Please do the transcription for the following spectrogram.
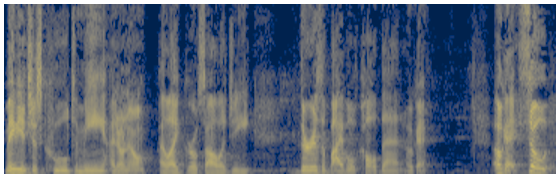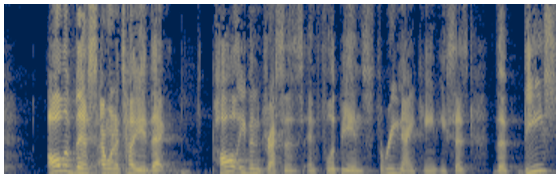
Maybe it's just cool to me. I don't know. I like grossology. There is a Bible called that. Okay. Okay, so all of this, I want to tell you that Paul even addresses in Philippians 3:19. He says, the, these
